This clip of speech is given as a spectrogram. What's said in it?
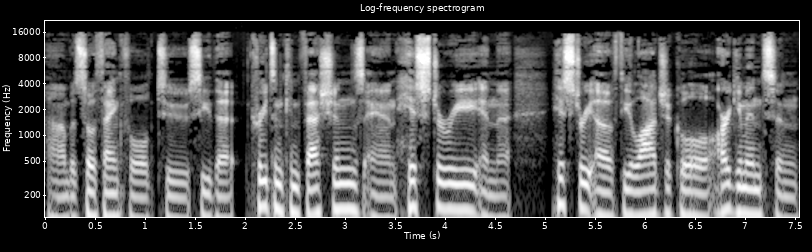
uh, but so thankful to see that creeds and confessions and history and the history of theological arguments and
